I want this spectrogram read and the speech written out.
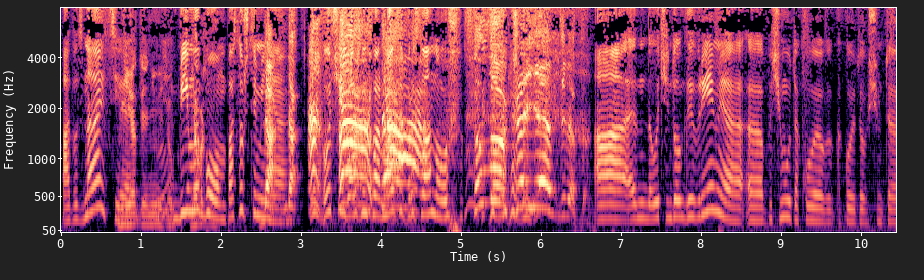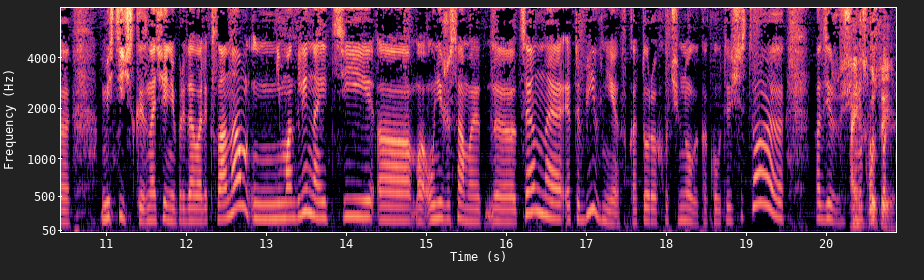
А вы знаете... Нет, я не видел. Бим Я и просто- Бом, послушайте Да, меня. да. Очень важная информация про слонов. Слушаем тебя-то! А, э, очень долгое время, э, почему такое какое-то, в общем-то, мистическое значение придавали к слонам, не могли найти, э, у них же самое э, ценное, это бивни, в которых очень много какого-то вещества, поддерживающего Они мужской пустые?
